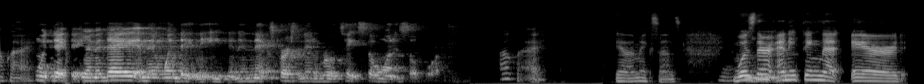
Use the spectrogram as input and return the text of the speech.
Okay. One date during the day and then one date in the evening. And the next person then rotates, so on and so forth. Okay. Yeah, that makes sense. Yeah. Was there anything that aired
